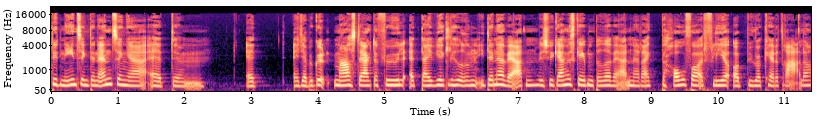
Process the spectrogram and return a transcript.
Det er den ene ting. Den anden ting er, at, øhm, at, at jeg begyndte meget stærkt at føle, at der i virkeligheden i den her verden, hvis vi gerne vil skabe en bedre verden, er der ikke behov for, at flere opbygger katedraler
